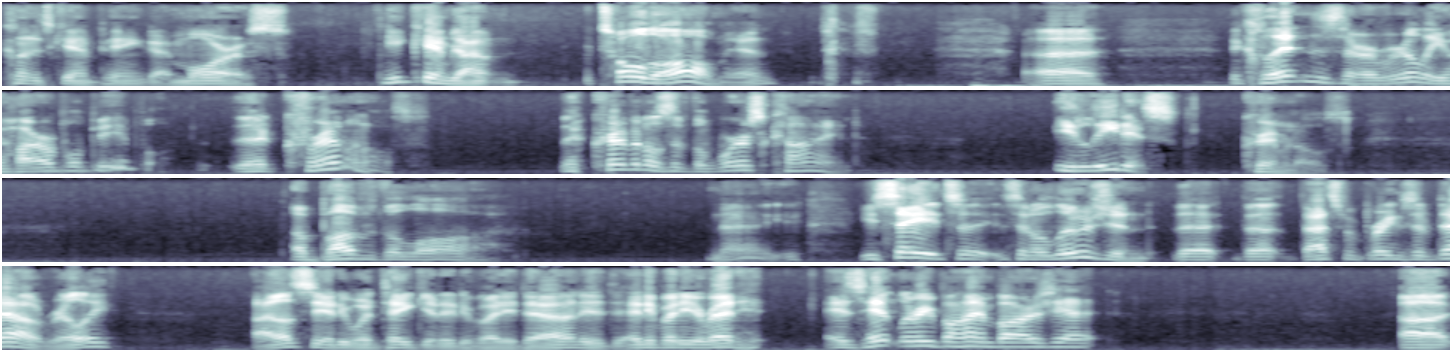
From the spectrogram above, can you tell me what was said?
Clinton's campaign guy, Morris? He came out and told all, man. uh, the Clintons are really horrible people. They're criminals. They're criminals of the worst kind. Elitist criminals. above the law. No, you, you say it's a, it's an illusion. That the, that's what brings them down. Really, I don't see anyone taking anybody down. Anybody read is Hitler behind bars yet? Uh,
